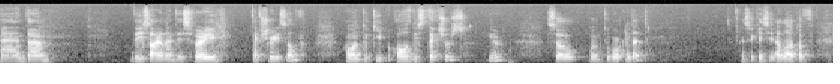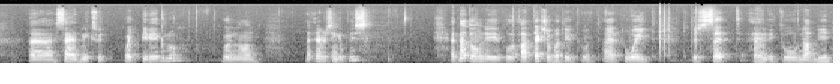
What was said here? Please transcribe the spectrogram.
And um, this island is very texture itself I want to keep all these textures here so going to work on that. As you can see a lot of uh, sand mixed with white PVA glue going on every single piece. And not only it will add texture but it would add weight to the set and it will not be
